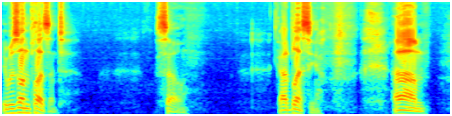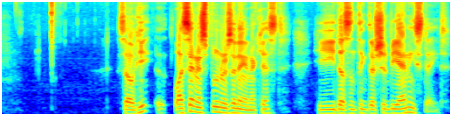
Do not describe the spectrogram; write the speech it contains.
it was unpleasant. So, God bless you. Um, so he Lysander Spooner's an anarchist. He doesn't think there should be any state.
